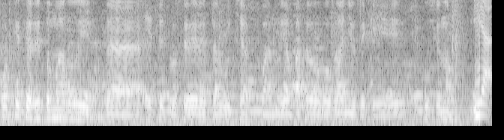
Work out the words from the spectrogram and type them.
¿Por qué se ha retomado esta, este proceder, esta lucha, cuando ya han pasado dos años de que se fusionó? Ya,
